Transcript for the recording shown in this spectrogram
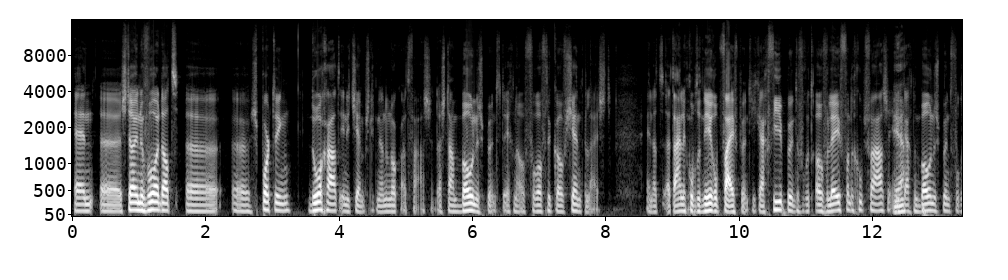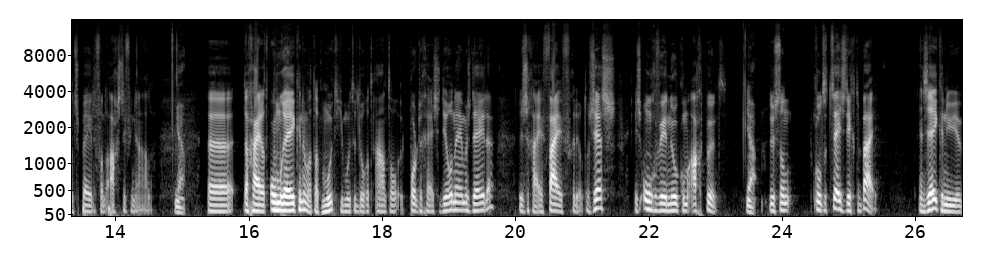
En eh, stel je nou voor dat eh, Sporting doorgaat in de Champions League naar de knock-out fase. Daar staan bonuspunten tegenover, voor over de coëfficiëntenlijst. En dat, uiteindelijk komt het neer op vijf punten. Je krijgt vier punten voor het overleven van de groepsfase. En Ja. je krijgt een bonuspunt voor het spelen van de achtste finale. Ja. Dan ga je dat omrekenen, want dat moet. Je moet het door het aantal Portugese deelnemers delen. Dus dan ga je 5 gedeeld door 6 is ongeveer 0,8 punt. Ja. Dus dan komt het steeds dichterbij. En zeker nu je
